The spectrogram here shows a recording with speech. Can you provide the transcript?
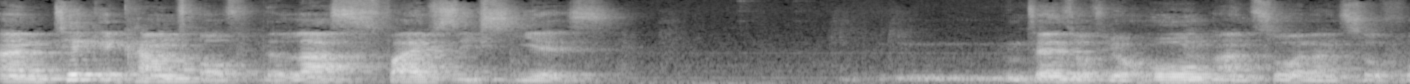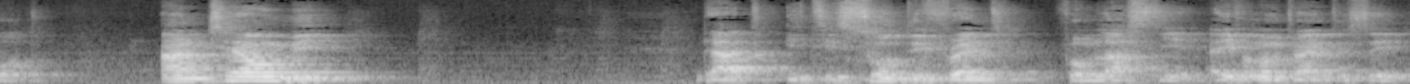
And take account of the last five, six years in terms of your home and so on and so forth. And tell me that it is so different from last year. Even I'm trying to say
